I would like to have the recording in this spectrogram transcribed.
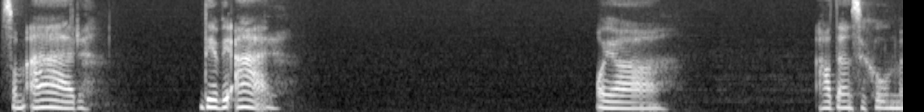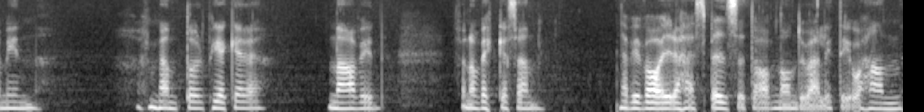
Som är det vi är. Och jag hade en session med min mentor, pekare, Navid, för någon vecka sedan. När vi var i det här spacet av non-duality och han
